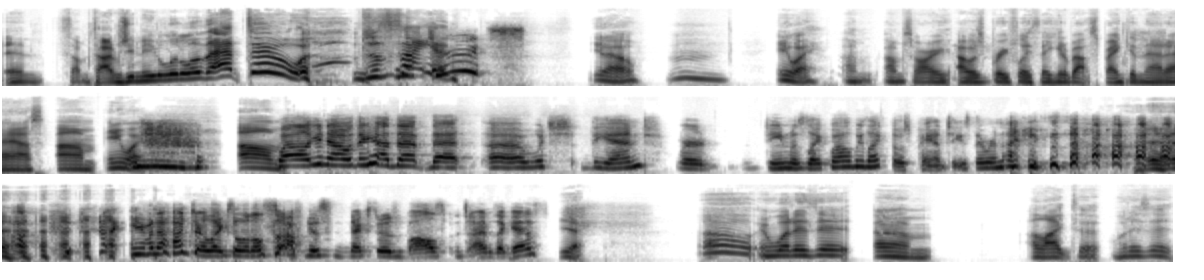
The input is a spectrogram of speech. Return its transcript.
and sometimes you need a little of that too. Just saying you know. Mm. Anyway, I'm I'm sorry. I was briefly thinking about spanking that ass. Um. Anyway. Um. well, you know, they had that that uh which the end where Dean was like, "Well, we like those panties. They were nice." Even a hunter likes a little softness next to his balls sometimes, I guess. Yeah. Oh, and what is it? Um. I like to. What is it?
